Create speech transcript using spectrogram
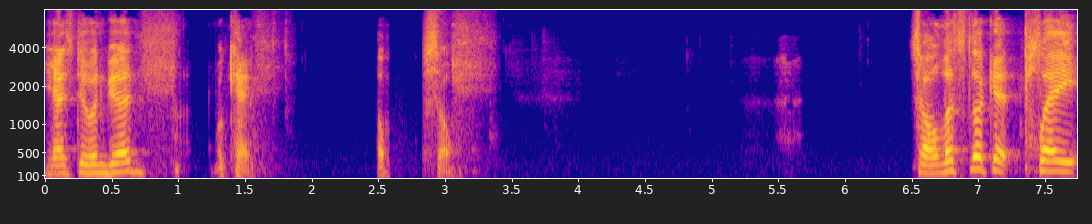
You guys doing good? Okay. Hope so so let's look at play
